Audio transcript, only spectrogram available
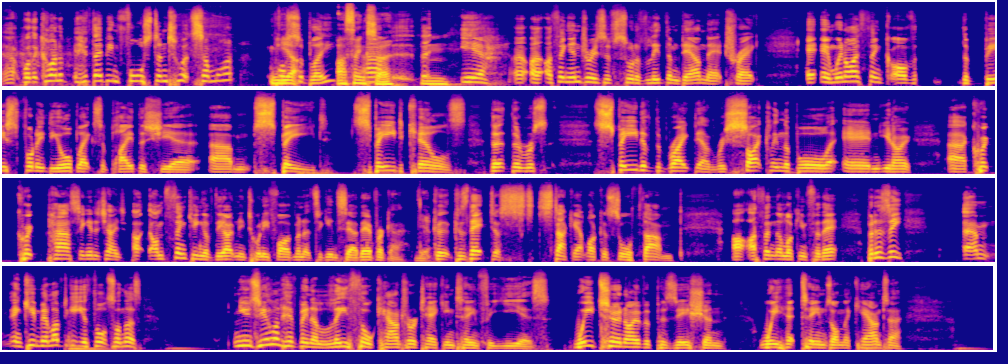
Uh, well, they kind of have they been forced into it somewhat, Yeah, possibly. I think Uh, so. th- Mm. Yeah, I, I think injuries have sort of led them down that track. And, and when I think of the best footy the All Blacks have played this year, um, speed. Speed kills the the speed of the breakdown, recycling the ball, and you know, uh, quick quick passing interchange. I, I'm thinking of the opening 25 minutes against South Africa because that just stuck out like a sore thumb. Uh, I think they're looking for that. But is he? Um, and Kim, I'd love to get your thoughts on this. New Zealand have been a lethal counter-attacking team for years. We turn over possession. We hit teams on the counter.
